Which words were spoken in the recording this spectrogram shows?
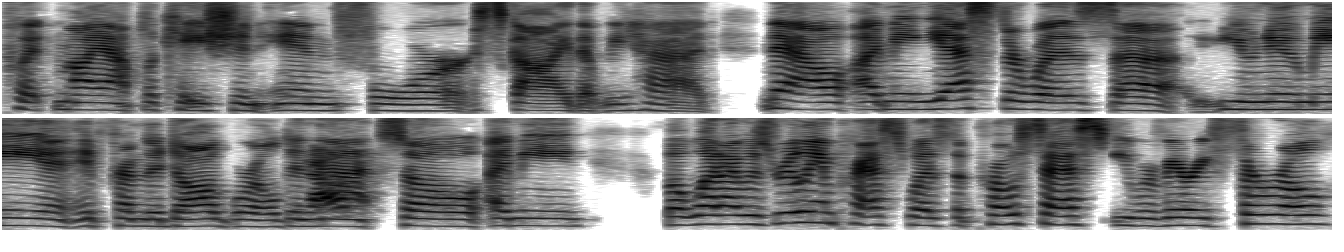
put my application in for Sky that we had. Now, I mean, yes, there was, uh, you knew me eh, from the dog world and yeah. that. So, I mean, but what I was really impressed was the process. You were very thorough.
